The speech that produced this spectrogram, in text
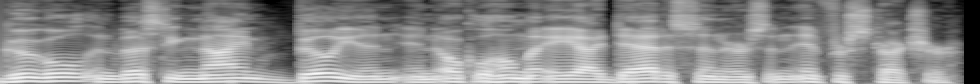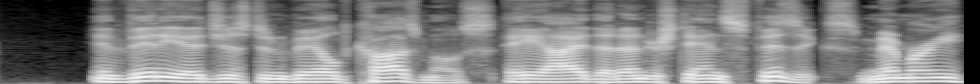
Google investing 9 billion in Oklahoma AI data centers and infrastructure. Nvidia just unveiled Cosmos, AI that understands physics, memory,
